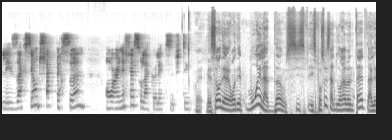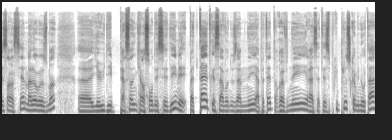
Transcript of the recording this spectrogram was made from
les actions de chaque personne ont un effet sur la collectivité. Ouais. Mais ça, on est, on est moins là-dedans aussi. Et c'est pour ça que ça nous ramène peut-être à l'essentiel, malheureusement. Euh, il y a eu des personnes qui en sont décédées, mais peut-être que ça va nous amener à peut-être revenir à cet esprit plus communautaire.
